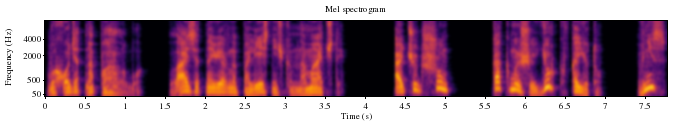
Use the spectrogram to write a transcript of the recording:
выходят на палубу, лазят, наверное, по лестничкам на мачты. А чуть шум, как мыши, юрк в каюту, вниз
